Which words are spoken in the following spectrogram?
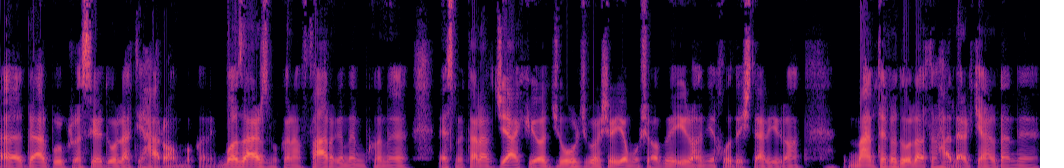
در بروکراسی دولتی حرام بکنیم. باز عرض می‌کنم فرق نمی‌کنه اسم طرف جک یا جورج باشه یا مشابه ایرانی خودش در ایران. منطق دولت ها هدر کردن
